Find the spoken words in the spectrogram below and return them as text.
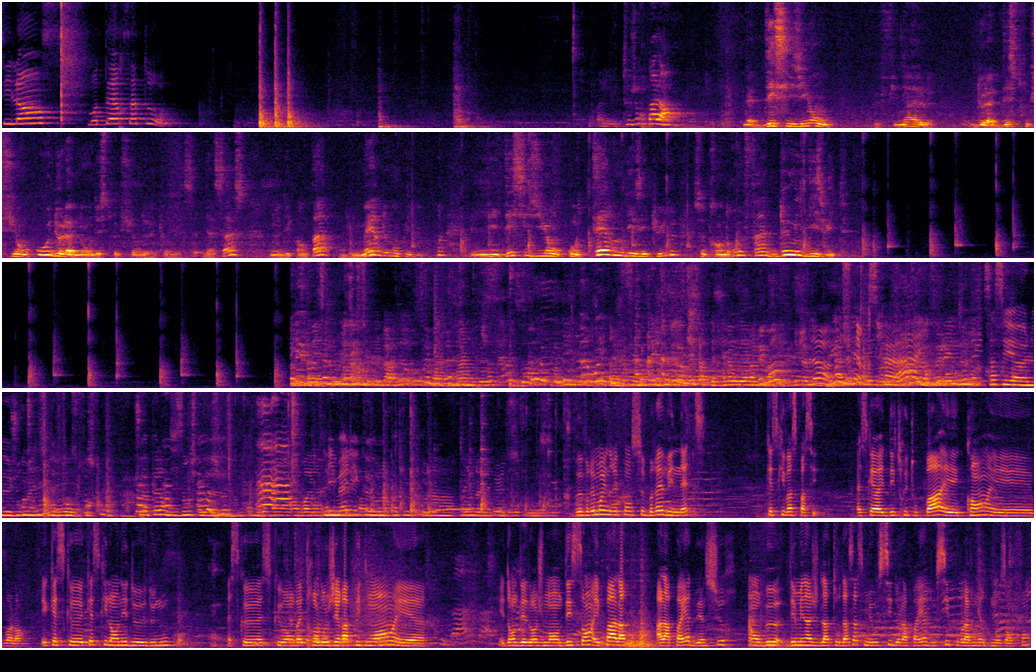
Silence, moteur, ça tourne. Il est toujours pas là. La décision finale de la destruction ou de la non-destruction de la tour d'Assas ne dépend pas du maire de Montpellier. Les décisions au terme des études se prendront fin 2018. Ça, c'est euh, le journaliste de France 3. Tu appelles en disant que l'email et qu'on n'a pas, pas eu la réponse. On veut vraiment une réponse brève et nette. Qu'est-ce qui va se passer? Est-ce qu'elle va être détruite ou pas? Et quand? Et voilà. Et qu'est-ce que qu'est-ce qu'il en est de, de nous Est-ce qu'on va être logé rapidement? Euh, et dans des logements décents et pas à la, à la paillade bien sûr On veut déménager de la tour d'Assas mais aussi de la paillade aussi pour l'avenir de nos enfants.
